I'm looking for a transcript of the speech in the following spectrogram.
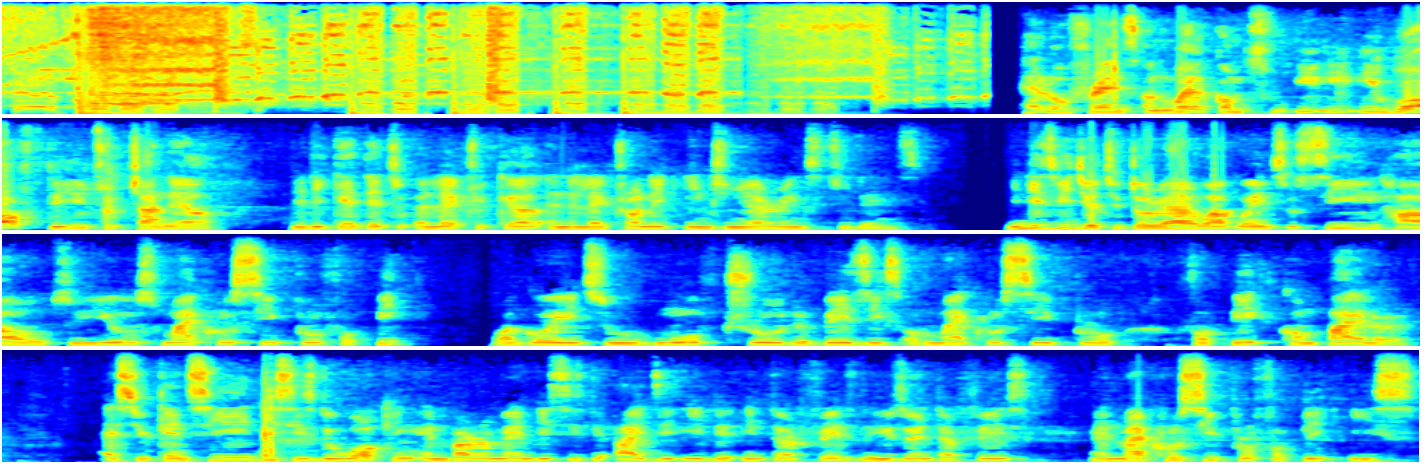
feel the Hello friends and welcome to EEE Wolf, the YouTube channel dedicated to electrical and electronic engineering students. In this video tutorial we are going to see how to use Micro C Pro for PIC. We are going to move through the basics of Micro C Pro for PIC compiler. As you can see this is the working environment, this is the IDE, the interface, the user interface and Micro C Pro for PIC is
